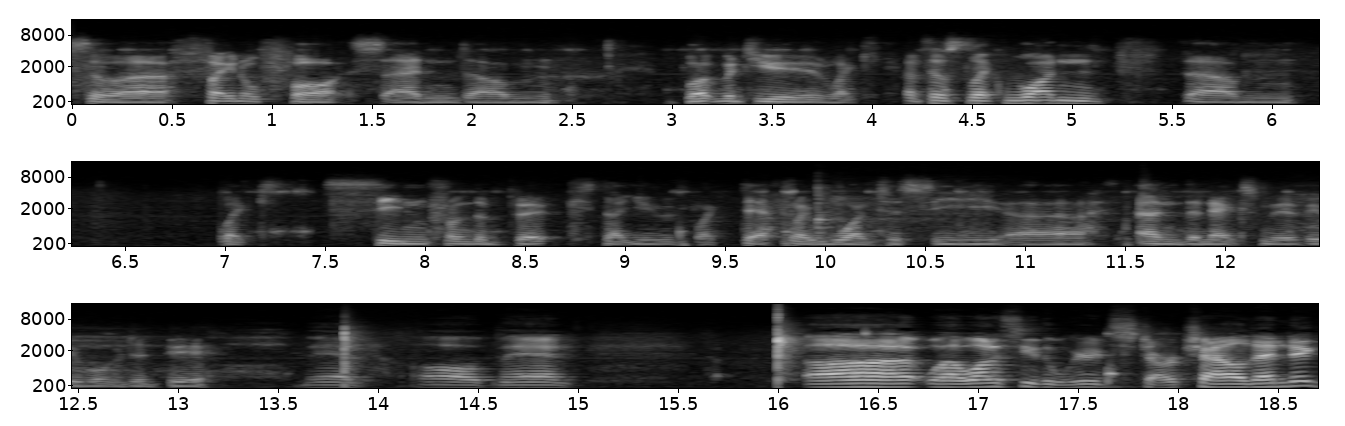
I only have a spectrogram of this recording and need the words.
so uh, final thoughts and um, what would you like? If there's like one um, like scene from the book that you would like definitely want to see uh, in the next movie, what would it be? Man, oh man. Uh, well, I want to see the weird Star Child ending.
